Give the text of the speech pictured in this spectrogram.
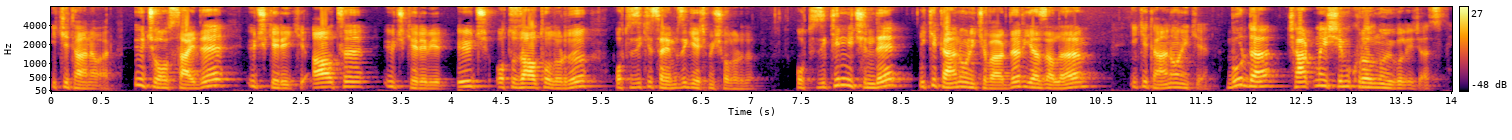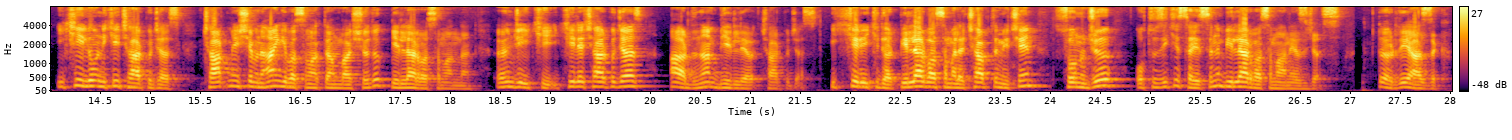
2 tane var. 3 olsaydı 3 kere 2 6, 3 kere 1 3, 36 olurdu. 32 sayımızı geçmiş olurdu. 32'nin içinde 2 tane 12 vardır. Yazalım. 2 tane 12. Burada çarpma işlemi kuralını uygulayacağız. 2 ile 12'yi çarpacağız. Çarpma işlemine hangi basamaktan başlıyorduk? Birler basamağından. Önce 2'yi 2 ile çarpacağız. Ardından 1 ile çarpacağız. 2 kere 2 4. Birler basamağıyla çarptığım için sonucu 32 sayısını birler basamağına yazacağız. 4'ü yazdık.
